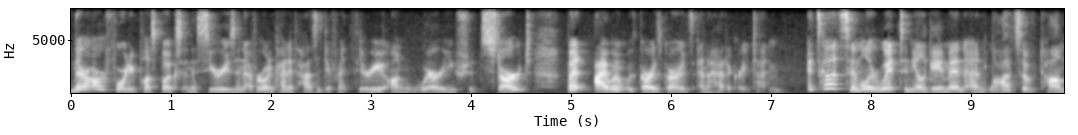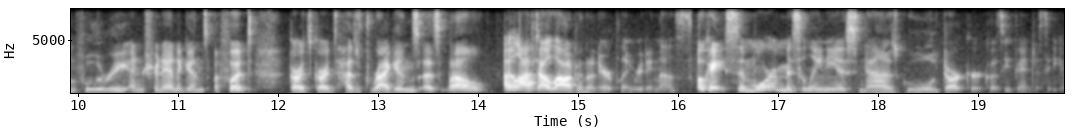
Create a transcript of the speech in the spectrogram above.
There are 40 plus books in the series and everyone kind of has a different theory on where you should start, but I went with Guards Guards and I had a great time. It's got similar wit to Neil Gaiman and lots of tomfoolery and shenanigans afoot. Guards Guards has dragons as well. I laughed out loud on an airplane reading this. Okay, some more miscellaneous Nazgul darker cozy fantasy.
